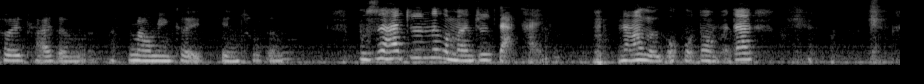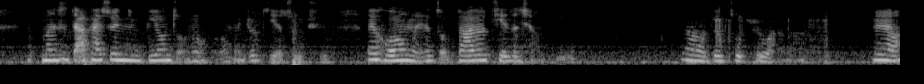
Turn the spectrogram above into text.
推开的门，猫咪可以进出的门，不是，它就是那个门就是打开的，然后有一个活动门，但门是打开，所以你不用走那个。就直接出去，那个活动门也走不到，就贴着墙壁。那我就出去玩了。没有，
